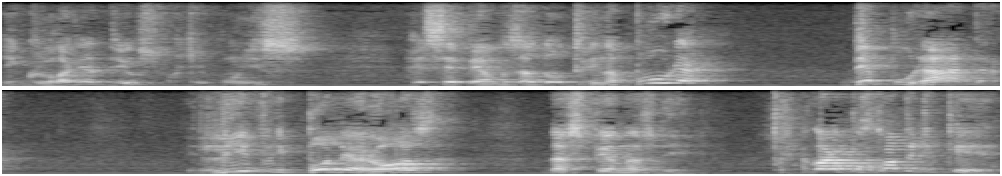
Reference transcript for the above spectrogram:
E glória a Deus, porque com isso recebemos a doutrina pura depurada, livre e poderosa das penas dele. Agora, por conta de quê?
